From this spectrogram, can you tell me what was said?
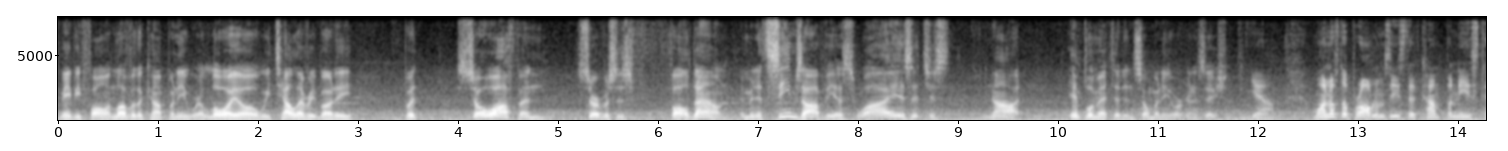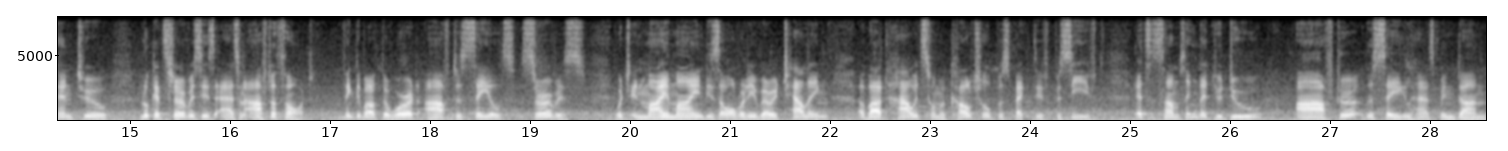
maybe fall in love with the company, we're loyal, we tell everybody, but so often services fall down. I mean, it seems obvious, why is it just not implemented in so many organizations? Yeah, one of the problems is that companies tend to look at services as an afterthought. Think about the word after sales service which in my mind is already very telling about how it's from a cultural perspective perceived. It's something that you do after the sale has been done.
